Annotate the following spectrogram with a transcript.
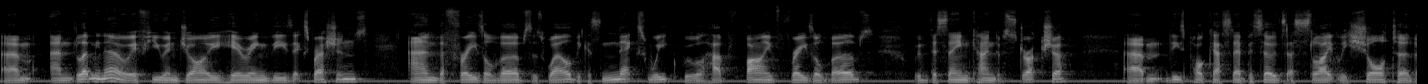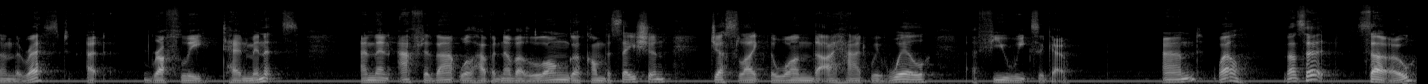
Um, and let me know if you enjoy hearing these expressions and the phrasal verbs as well, because next week we will have five phrasal verbs with the same kind of structure. Um, these podcast episodes are slightly shorter than the rest, at roughly 10 minutes. And then after that, we'll have another longer conversation, just like the one that I had with Will a few weeks ago. And, well, that's it. So,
